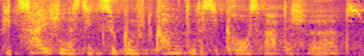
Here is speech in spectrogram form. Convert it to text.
Wie Zeichen, dass die Zukunft kommt und dass sie großartig wird.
